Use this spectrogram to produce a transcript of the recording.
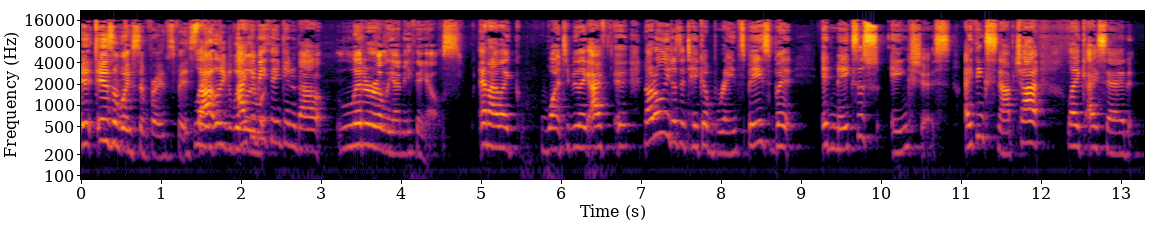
it is a waste of brain space. like, that like i could be thinking about literally anything else and i like want to be like i eh, not only does it take up brain space but it makes us anxious i think snapchat like i said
